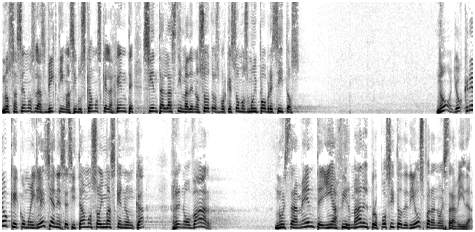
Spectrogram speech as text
nos hacemos las víctimas y buscamos que la gente sienta lástima de nosotros porque somos muy pobrecitos. No, yo creo que como iglesia necesitamos hoy más que nunca renovar nuestra mente y afirmar el propósito de Dios para nuestra vida.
